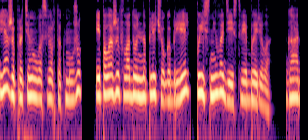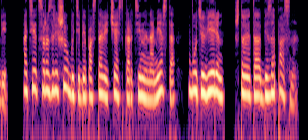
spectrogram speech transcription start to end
Я же протянула сверток мужу, и, положив ладонь на плечо Габриэль, пояснила действие Берила. «Габи, отец разрешил бы тебе поставить часть картины на место, будь уверен, что это безопасно».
